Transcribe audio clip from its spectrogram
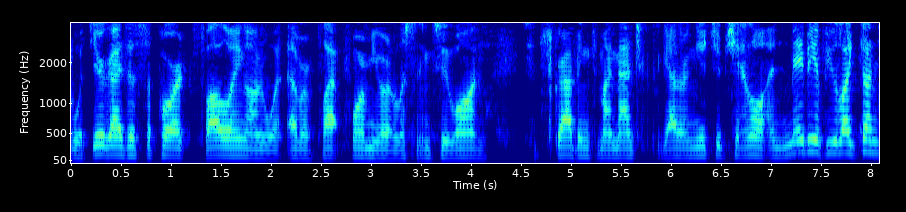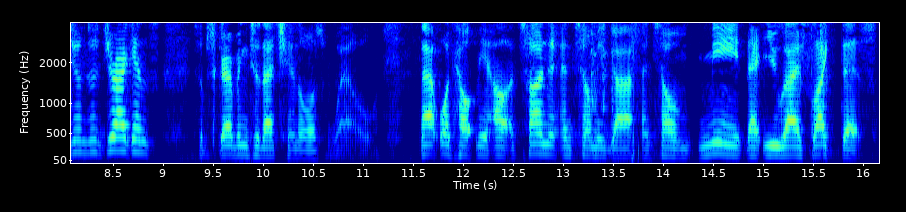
with your guys' support, following on whatever platform you are listening to on, subscribing to my Magic the Gathering YouTube channel, and maybe if you like Dungeons and Dragons, subscribing to that channel as well. That would help me out a ton and tell me God and tell me that you guys like this.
